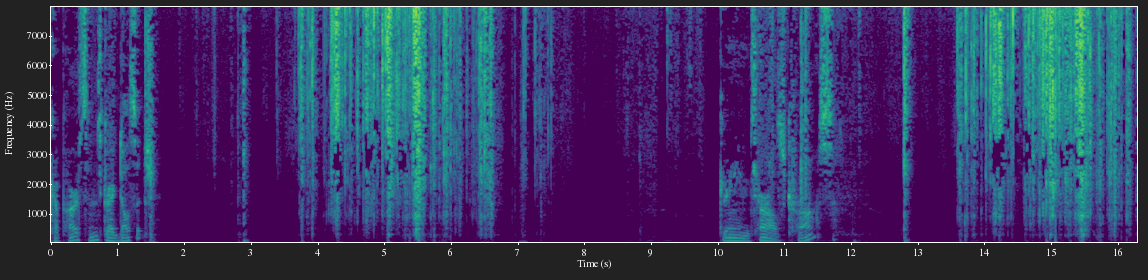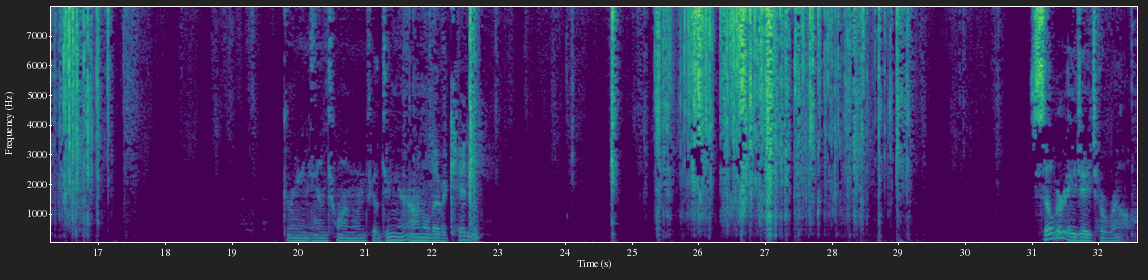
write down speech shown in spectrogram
Micah Parsons, Greg Dulcich. Green Charles Cross. Green Antoine Winfield Jr., Arnold Ebiketie. Silver AJ Terrell.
